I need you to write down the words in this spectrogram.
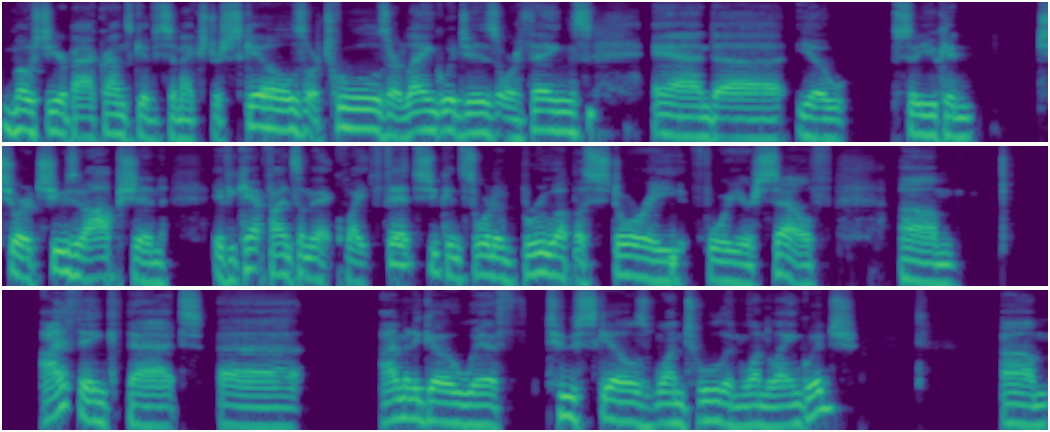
most of your backgrounds give some extra skills or tools or languages or things, and uh, you know, so you can sort of choose an option. If you can't find something that quite fits, you can sort of brew up a story for yourself. Um, I think that uh, I'm going to go with two skills, one tool, and one language. Um,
